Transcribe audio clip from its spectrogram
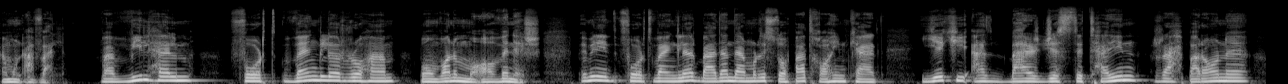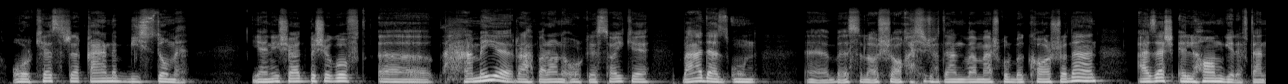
همون اول. و ویلهلم فورتونگلر رو هم به عنوان معاونش. ببینید فورتونگلر بعدا در موردش صحبت خواهیم کرد. یکی از برجسته ترین رهبران ارکستر قرن بیستمه. یعنی شاید بشه گفت همه رهبران ارکسترهایی که بعد از اون به اصطلاح شاخص شدن و مشغول به کار شدن ازش الهام گرفتن.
